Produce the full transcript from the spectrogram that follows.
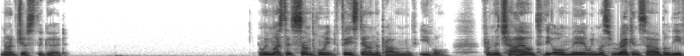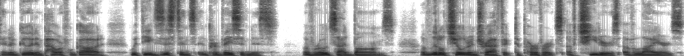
not just the good. And we must at some point face down the problem of evil. From the child to the old man, we must reconcile belief in a good and powerful God with the existence and pervasiveness of roadside bombs, of little children trafficked to perverts, of cheaters, of liars,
